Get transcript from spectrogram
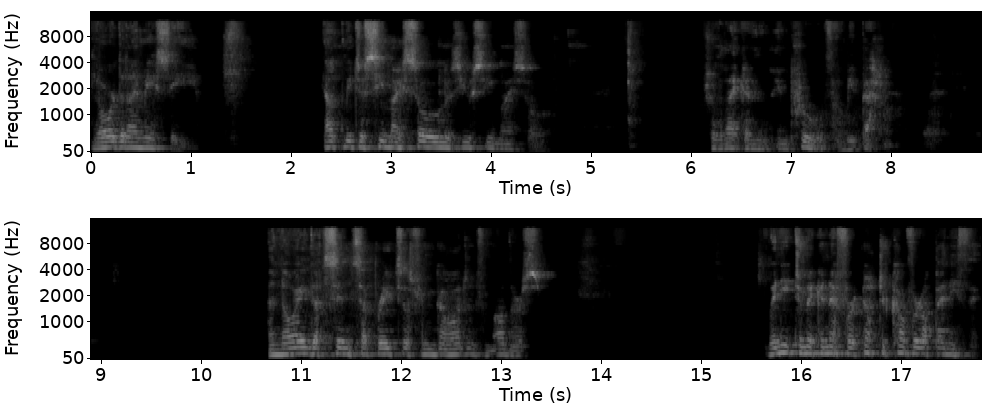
Lord, that I may see. Help me to see my soul as you see my soul, so that I can improve and be better. And knowing that sin separates us from God and from others, We need to make an effort not to cover up anything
